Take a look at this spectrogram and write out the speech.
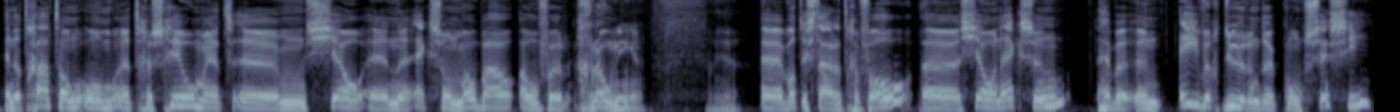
En dat gaat dan om het geschil met ehm, Shell en eh, ExxonMobil over Groningen. Oh, ja. Eh, wat is daar het geval? Eh, Shell en Exxon hebben een eeuwigdurende concessie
